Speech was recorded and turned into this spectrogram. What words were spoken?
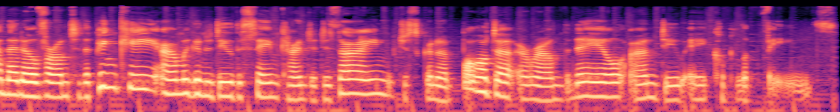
and then over onto the pinky and we're going to do the same kind of design we're just going to border around the nail and do a couple of veins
